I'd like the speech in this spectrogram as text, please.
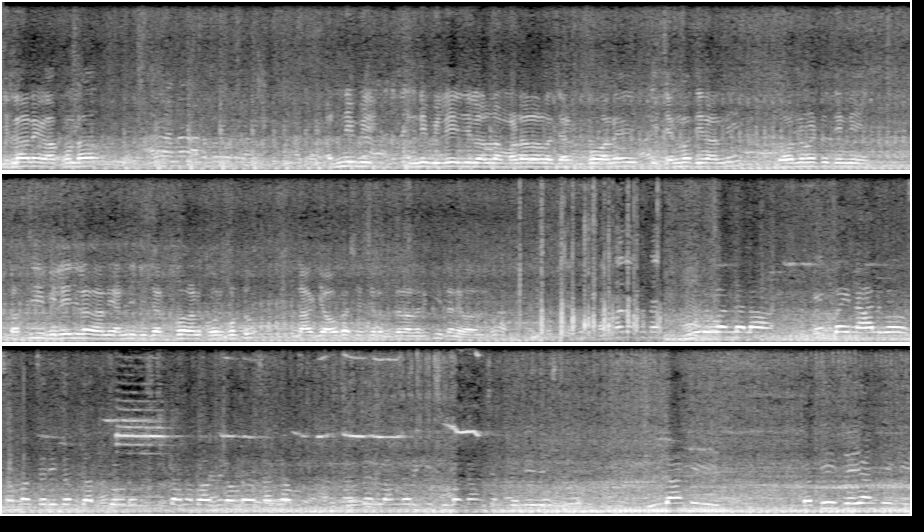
జిల్లాలే కాకుండా అన్ని అన్ని విలేజ్లలో మండలాల్లో జరుపుకోవాలి ఈ జన్మదినాన్ని. గవర్నమెంట్ దీన్ని ప్రతి విలేజ్లో కానీ అన్ని జరుపుకోవాలని కోరుకుంటూ నాకు అవకాశం ఇచ్చిన పెద్దలందరికీ ధన్యవాదాలు. మూడు వందల డెబ్బై నాలుగవ సంవత్సరికం జరుపుకోవడం సుల్తానాబాద్ గౌడ సంఘం సోదరులందరికీ శుభాకాంక్షలు తెలియజేస్తూ ఇలాంటి ప్రతి జయంతికి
